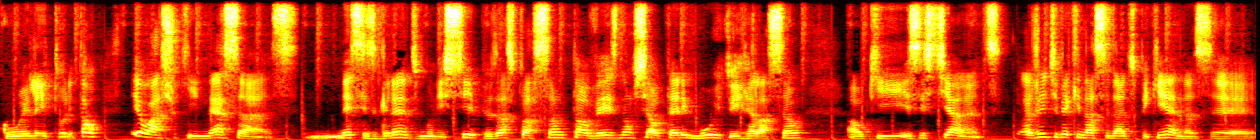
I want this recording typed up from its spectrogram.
com o eleitor. Então, eu acho que nessas, nesses grandes municípios a situação talvez não se altere muito em relação ao que existia antes. A gente vê que nas cidades pequenas, é,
